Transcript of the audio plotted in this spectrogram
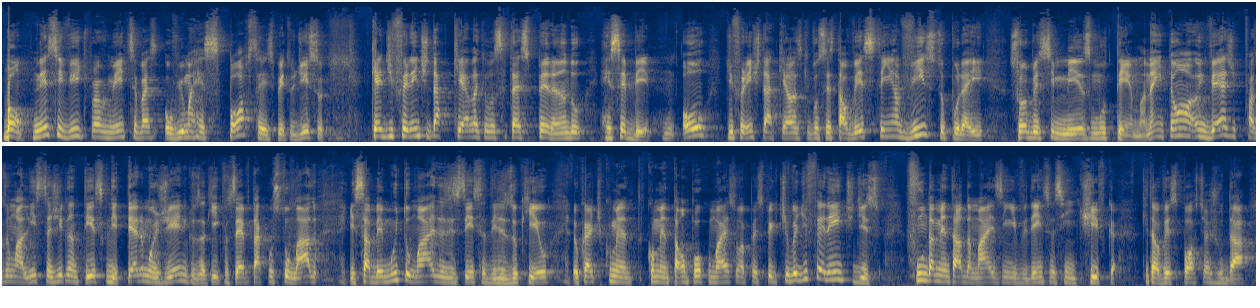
Bom, nesse vídeo provavelmente você vai ouvir uma resposta a respeito disso que é diferente daquela que você está esperando receber, ou diferente daquelas que você talvez tenha visto por aí sobre esse mesmo tema, né? Então, ao invés de fazer uma lista gigantesca de termogênicos aqui que você deve estar acostumado e saber muito mais da existência deles do que eu, eu quero te comentar um pouco mais uma perspectiva diferente disso, fundamentada mais em evidência científica que talvez possa te ajudar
